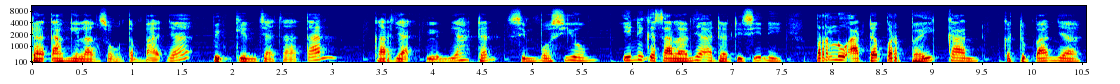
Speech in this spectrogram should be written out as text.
datangi langsung tempatnya, bikin catatan, karya ilmiah dan simposium. Ini kesalahannya ada di sini. Perlu ada perbaikan ke depannya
